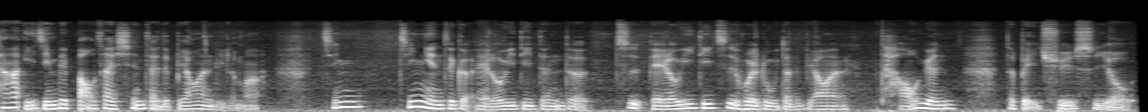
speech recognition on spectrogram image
它已经被包在现在的标案里了吗？今今年这个 LED 灯的智 LED 智慧路灯的标案，桃园的北区是由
